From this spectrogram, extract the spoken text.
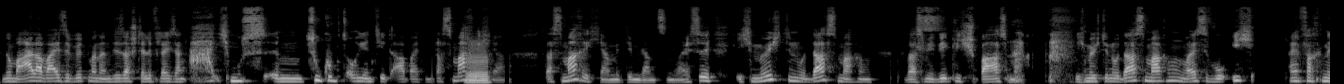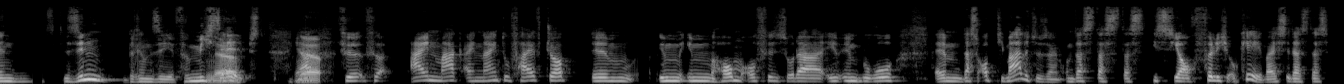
normalerweise wird man an dieser Stelle vielleicht sagen, ah, ich muss ähm, zukunftsorientiert arbeiten. Das mache mhm. ich ja. Das mache ich ja mit dem Ganzen, weißt du? Ich möchte nur das machen, was mir wirklich Spaß macht. Ich möchte nur das machen, weißt du, wo ich einfach einen Sinn drin sehe, für mich ja. selbst. Ja, ja. Für, für einen mag ein 9-to-5-Job ähm, im, im Homeoffice oder im, im Büro ähm, das Optimale zu sein. Und das, das, das ist ja auch völlig okay, weißt du, das, das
